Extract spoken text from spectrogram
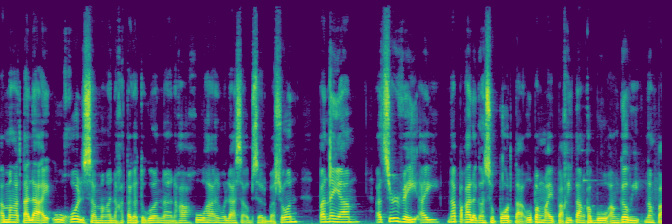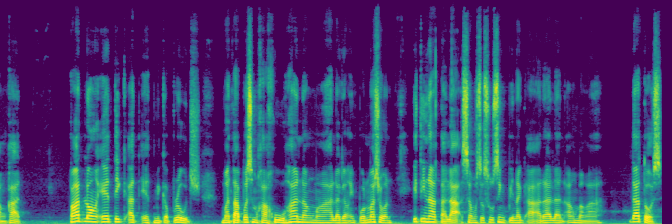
ang mga tala ay ukol sa mga nakatagatugon na nakakuha mula sa obserbasyon, panayam, at survey ay napakalagang suporta upang maipakita ang kabuoang gawi ng pangkat. Pangatlo ang ethic at ethnic approach. Matapos makakuha ng mga halagang impormasyon, itinatala sa masususing pinag-aaralan ang mga datos.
